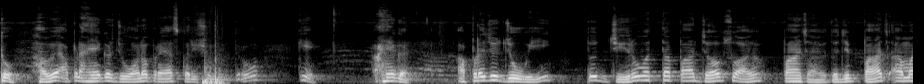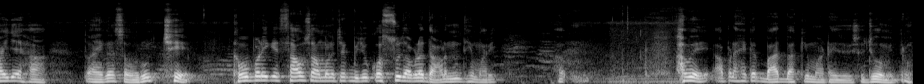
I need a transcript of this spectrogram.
તો હવે આપણે અહીં આગળ જોવાનો પ્રયાસ કરીશું મિત્રો કે અહીં આગળ આપણે જો જોવી તો જીરો વત્તા પાંચ જવાબ શું આવ્યો? પાંચ આવ્યો. તો જે પાંચ આમાં આવી જાય, હા, તો અહીં આગળ સૌરું છે. ખબર પડી કે સાવ સામાન્ય છે બીજું કશું જ આપણે દાળ નથી મારી. હવે આપણે અહીં આગળ બાદ બાકી માટે જોઈશું. જુઓ મિત્રો,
